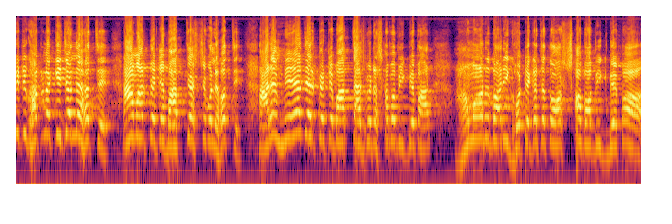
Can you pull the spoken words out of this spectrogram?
কিছু ঘটনা কি জন্য হচ্ছে? আমার পেটে বাচ্চা আসছে বলে হচ্ছে? আরে, মেয়েদের পেটে বাচ্চা আসবে, এটা স্বাভাবিক ব্যাপার। আমার বাড়ি ঘটে গেছে তো অস্বাভাবিক ব্যাপার।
